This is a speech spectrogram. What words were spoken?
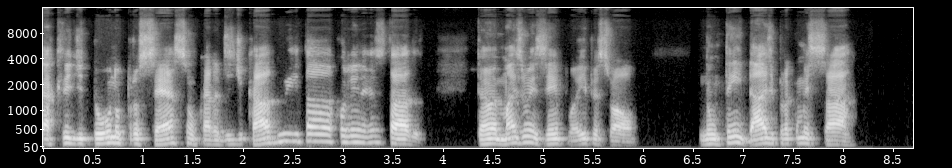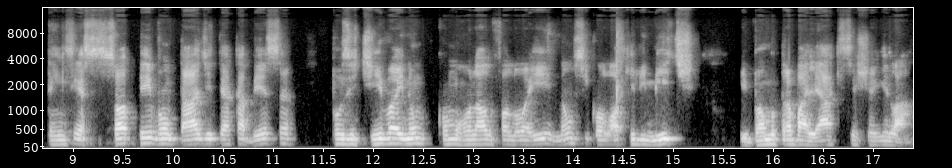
acreditou no processo, um cara dedicado e está colhendo resultado. Então é mais um exemplo aí, pessoal. Não tem idade para começar, tem é só ter vontade ter a cabeça positiva e não, como o Ronaldo falou aí, não se coloque limite e vamos trabalhar que você chegue lá.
